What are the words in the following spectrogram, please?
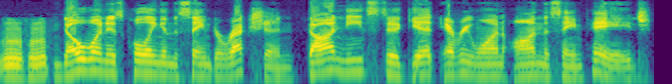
Mm-hmm. No one is pulling in the same direction. Don needs to get everyone on the same page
